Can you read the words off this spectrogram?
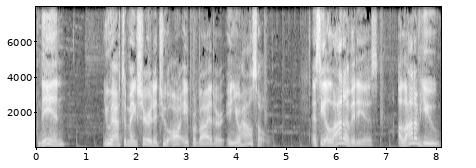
then you have to make sure that you are a provider in your household. And see, a lot of it is a lot of you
